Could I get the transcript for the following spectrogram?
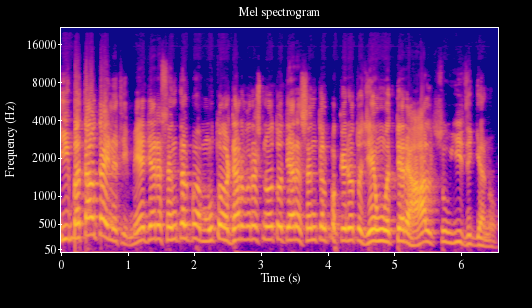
એ બતાવતાય નથી. મેં જ્યારે સંકલ્પ, હું તો અઢાર વર્ષનો હતો, ત્યારે સંકલ્પ કર્યો તો જે હું અત્યારે હાલ છું એ જગ્યાનો.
